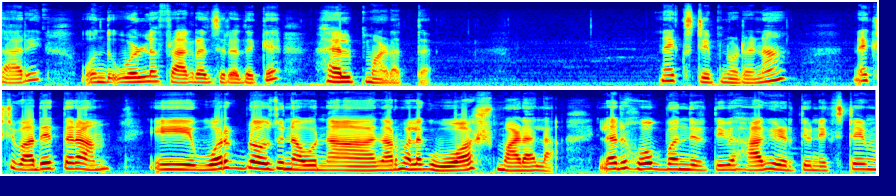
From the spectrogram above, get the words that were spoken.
ಸಾರಿ, ಒಂದು ಒಳ್ಳೆ ಫ್ರಾಗ್ರೆನ್ಸ್ ಇರೋದಕ್ಕೆ ಹೆಲ್ಪ್ ಮಾಡುತ್ತೆ. ನೆಕ್ಸ್ಟ್ ಟಿಪ್ ನೋಡೋಣ. ನೆಕ್ಸ್ಟ್ ಅದೇ ಥರ ಈ ವರ್ಕ್ ಬ್ಲೌಸು ನಾವು ನಾರ್ಮಲಾಗಿ ವಾಶ್ ಮಾಡಲ್ಲ. ಇಲ್ಲಾಂದರೆ ಹೋಗಿ ಬಂದಿರ್ತೀವಿ, ಹಾಗೆ ಇರ್ತೀವಿ ನೆಕ್ಸ್ಟ್ ಟೈಮ್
